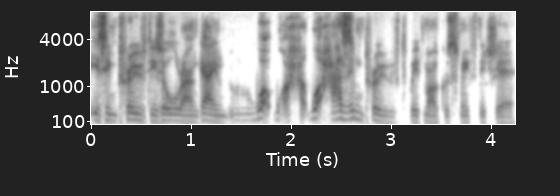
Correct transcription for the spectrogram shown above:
he's improved his all-round game. What what what has improved with Michael Smith this year?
